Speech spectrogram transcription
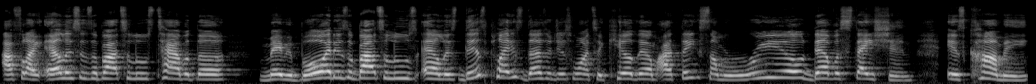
I feel like Ellis is about to lose Tabitha. Maybe Boyd is about to lose Ellis. This place doesn't just want to kill them. I think some real devastation is coming.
